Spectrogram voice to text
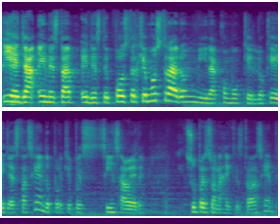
Y ella en esta en este póster que mostraron mira como qué es lo que ella está haciendo, porque pues sin saber su personaje que estaba haciendo.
